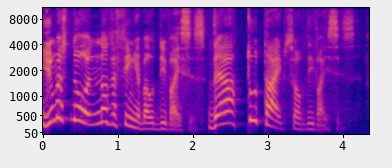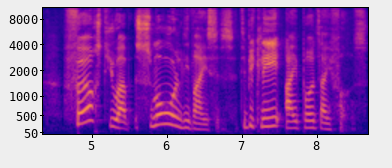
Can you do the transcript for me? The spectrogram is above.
You must know another thing about devices. There are two types of devices. First, you have small devices, typically iPods, iPhones.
